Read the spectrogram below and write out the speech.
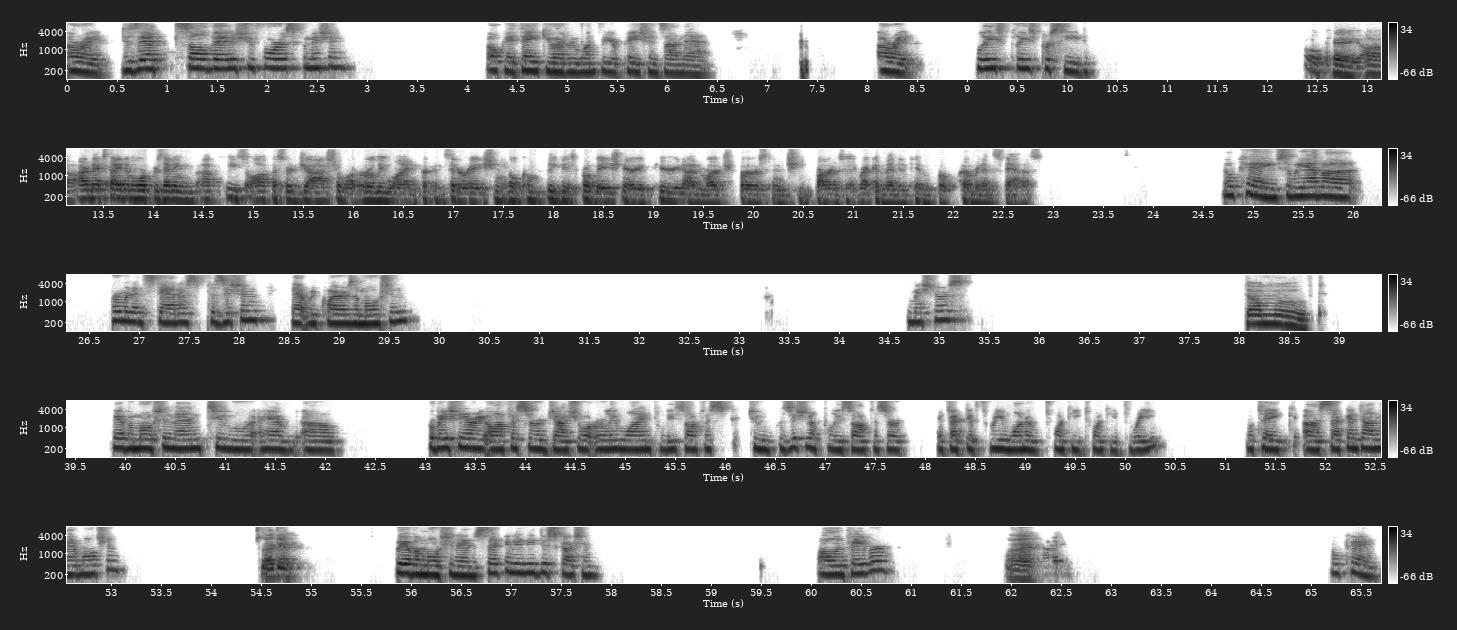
All right, does that solve that issue for us, Commission? Okay, thank you, everyone, for your patience on that. All right, please, please proceed. Okay, uh, our next item, we're presenting, uh, Police Officer Joshua Earlywine for consideration. He'll complete his probationary period on March first, and Chief Barnes has recommended him for permanent status. Okay, so we have a permanent status position that requires a motion. Commissioners, So moved. we have a motion then to have uh probationary officer Joshua Earlywine, police office to position of police officer effective three one of twenty twenty-three. We'll take a second on that motion. Second, We have a motion and a second. Any discussion? All in favor? aye, Okay.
